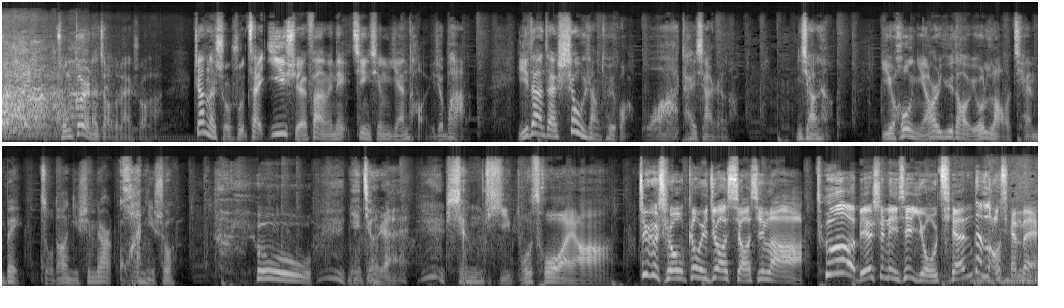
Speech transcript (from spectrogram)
从个人的角度来说哈，这样的手术在医学范围内进行研讨也就罢了，一旦在社会上推广，哇，太吓人了！你想想，以后你要是遇到有老前辈走到你身边夸你说：“哟，年轻人，身体不错呀。”这个时候各位就要小心了啊，特别是那些有钱的老前辈。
